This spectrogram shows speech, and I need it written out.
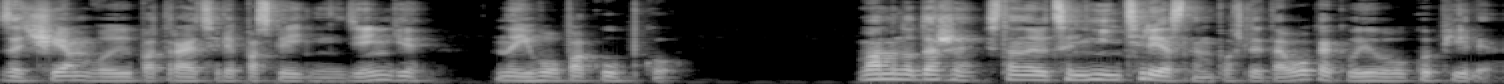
Зачем вы потратили последние деньги на его покупку. Вам оно даже становится неинтересным после того, как вы его купили.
